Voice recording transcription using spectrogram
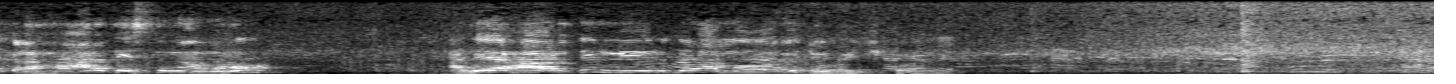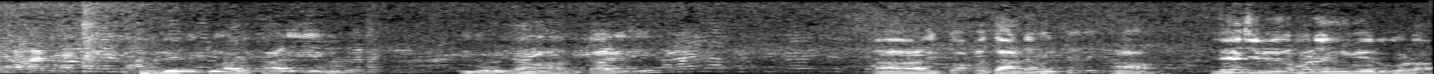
ఇక్కడ హారతి ఇస్తున్నాము. అదే హారతి మీరు కూడా అమ్మవారికి చూపించుకోండి. లేదు అది ఖాళీ చేయండి ఇదిగో అది ఖాళీ చేయి. అది ఒక దాంట్లో పెట్టండి. లేచి నిలబడండి మీరు కూడా.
